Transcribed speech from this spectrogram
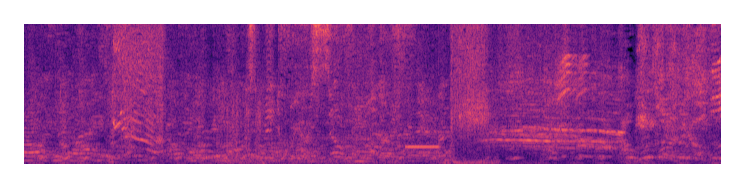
Yeah! Speak for yourself, motherfucker! Look at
